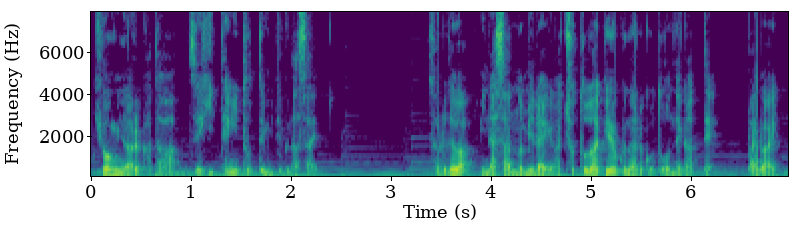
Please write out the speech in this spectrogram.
興味のある方はぜひ手に取ってみてください。それでは皆さんの未来がちょっとだけ良くなることを願って、バイバイ。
